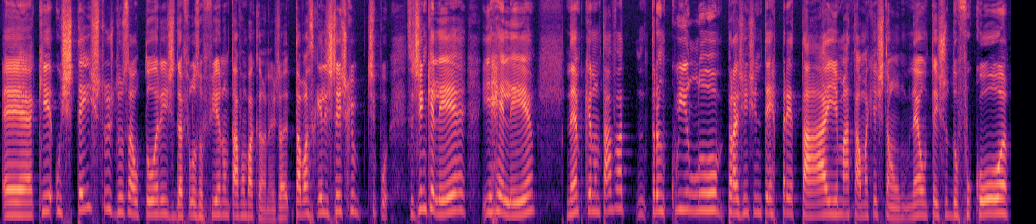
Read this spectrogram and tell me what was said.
é que os textos dos autores da filosofia não estavam bacanas. Já Tava aqueles textos que, tipo, você tinha que ler e reler, né? Porque não tava tranquilo pra gente interpretar e matar uma questão, né? O texto do Foucault,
